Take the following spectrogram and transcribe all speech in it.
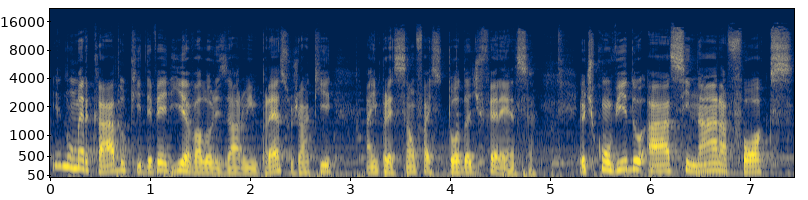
E no mercado que deveria valorizar o impresso, já que a impressão faz toda a diferença. Eu te convido a assinar a Fox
